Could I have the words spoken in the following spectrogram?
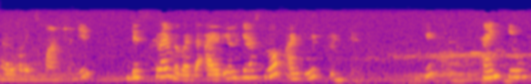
thermal expansion is described by the ideal gas law and its principle. Okay, thank you.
